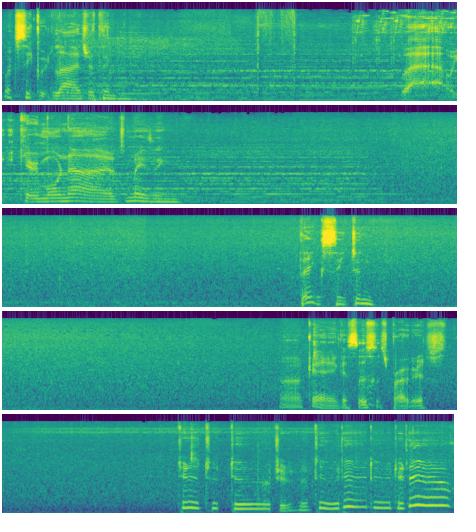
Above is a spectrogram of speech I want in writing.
What secret lies within? Wow, we can carry more knives. Amazing. Thanks, Satan. Okay, I guess this is progress. Do do do do do do do do do.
